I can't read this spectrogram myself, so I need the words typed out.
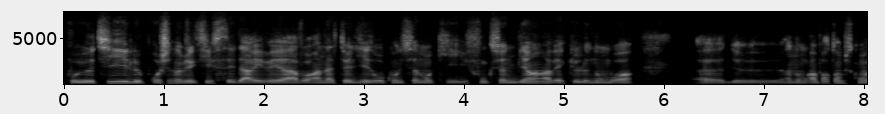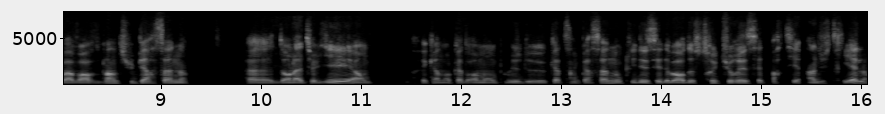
pour Yoti, le prochain objectif, c'est d'arriver à avoir un atelier de reconditionnement qui fonctionne bien avec le nombre euh, de, un nombre important, puisqu'on va avoir 28 personnes euh, dans l'atelier, avec un encadrement en plus de 4-5 personnes. Donc l'idée, c'est d'abord de structurer cette partie industrielle.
